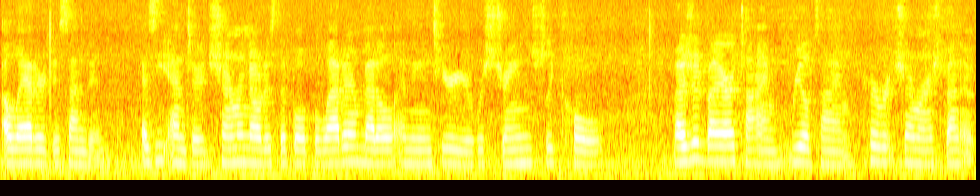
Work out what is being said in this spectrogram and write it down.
a ladder descended. As he entered, Schirmer noticed that both the ladder, metal, and the interior were strangely cold. Measured by our time, real time, Herbert Schirmer spent at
